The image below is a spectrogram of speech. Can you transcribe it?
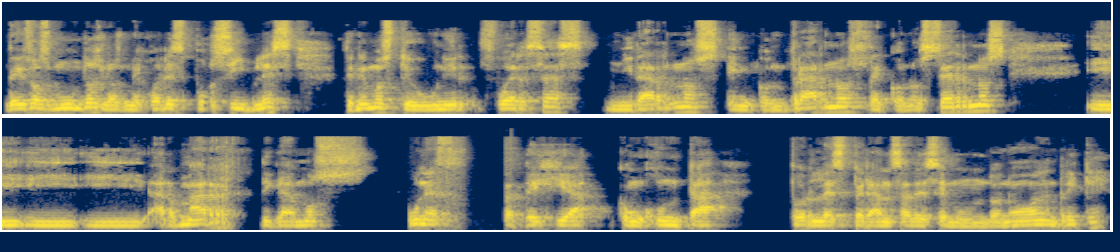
de esos mundos los mejores posibles, tenemos que unir fuerzas, mirarnos, encontrarnos, reconocernos y, armar, digamos, una estrategia conjunta por la esperanza de ese mundo, ¿no, Enrique?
